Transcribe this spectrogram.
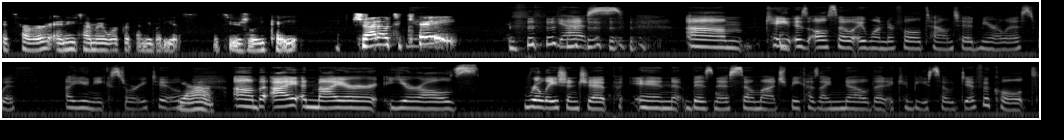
it's her. Anytime I work with anybody, it's it's usually Kate. Shout out to Yeah. Kate. Yes. Um, Kate is also a wonderful, talented muralist with a unique story too. Yeah. Um, but I admire your all's relationship in business so much because I know that it can be so difficult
